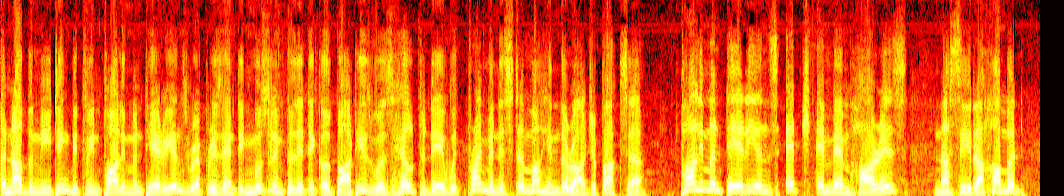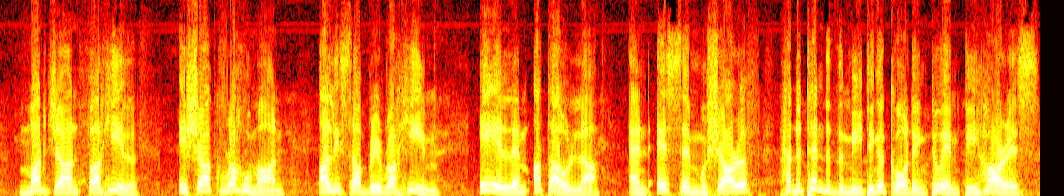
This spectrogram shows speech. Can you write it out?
Another meeting between parliamentarians representing Muslim political parties was held today with Prime Minister Mahinda Rajapaksa. Parliamentarians HMM Haris, Nasir Ahmad, Marjan Fahil, Ishaq Rahuman, Ali Sabri Rahim, ALM Ataullah and SM Musharraf had attended the meeting according to MP Haris.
